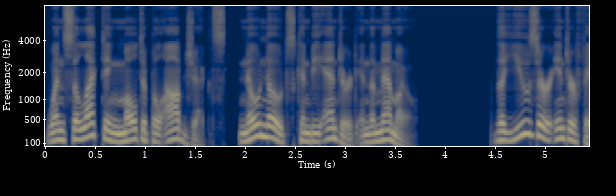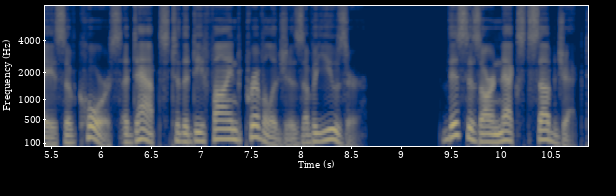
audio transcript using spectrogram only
When selecting multiple objects, no notes can be entered in the memo. The user interface of course adapts to the defined privileges of a user. This is our next subject.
